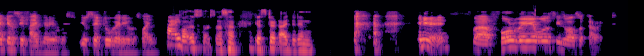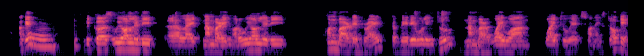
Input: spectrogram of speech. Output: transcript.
I can see five variables. You say two variables. Why? Five. For, sir, sir, sir. Yesterday I didn't. anyway, uh, four variables is also correct. Okay, Four. because we already uh, like numbering or we already converted, right? The variable into number y1, y2, x1, x2. Okay,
